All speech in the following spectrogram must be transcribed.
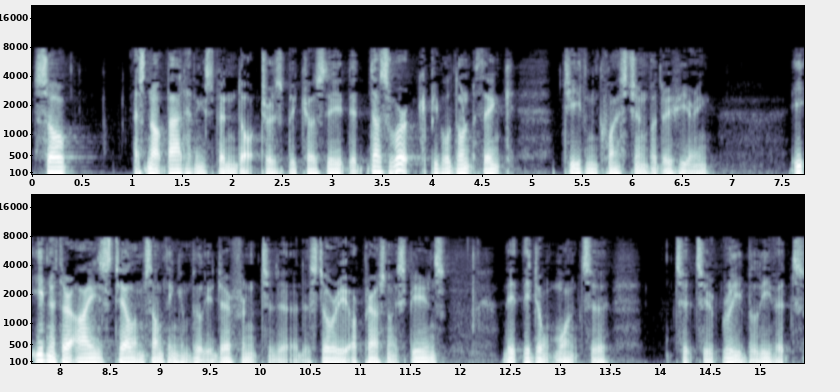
So, it's not bad having spin doctors because they, it does work. People don't think to even question what they're hearing. even if their eyes tell them something completely different to the, the story or personal experience, they, they don't want to, to, to really believe it.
